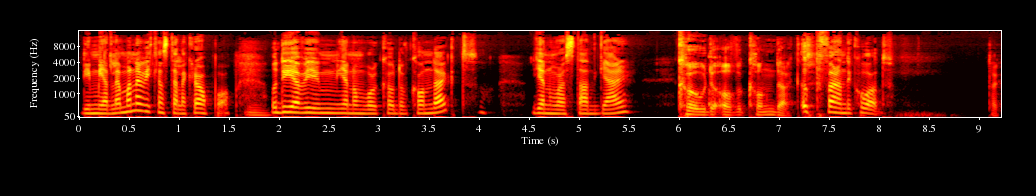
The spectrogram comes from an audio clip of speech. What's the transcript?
det är medlemmarna vi kan ställa krav på. Och det gör vi genom vår Code of Conduct, genom våra stadgar, Code of conduct. uppförandekod. Tack.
